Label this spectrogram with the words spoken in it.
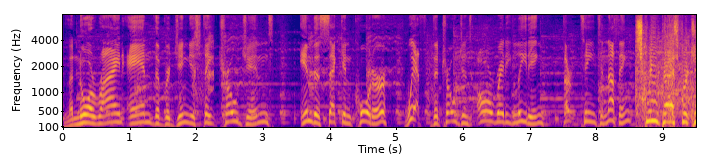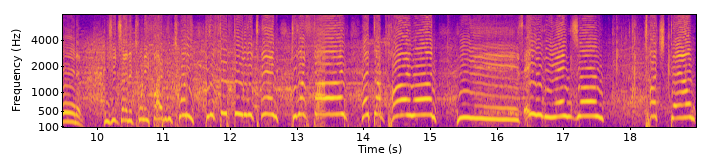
Lenoir-Rhyne and the Virginia State Trojans in the second quarter with the Trojans already leading 13 to nothing. Screen pass for Cannon. He's inside the 25 to the 20 to the 15 to the 10 to the 5 at the pylon. He is into the end zone. Touchdown.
